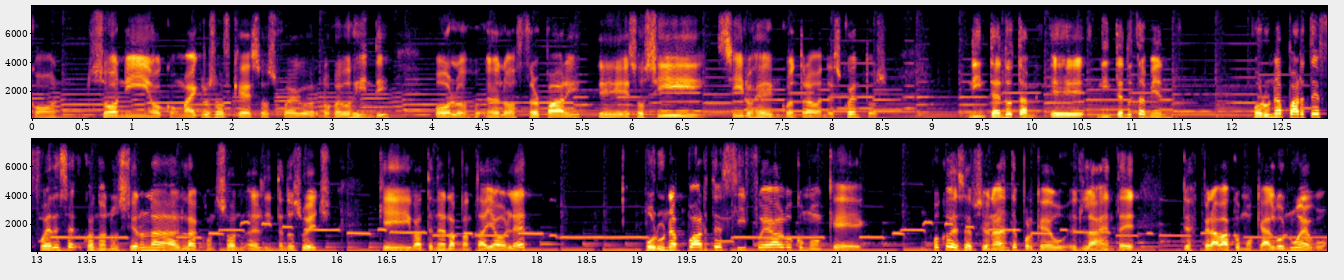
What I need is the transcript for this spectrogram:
con Sony o con Microsoft, que esos juegos, los juegos indie o los, eh, los third party, eh, eso sí, sí los he encontrado en descuentos. Nintendo, eh, Nintendo también, por una parte, fue cuando anunciaron la, la consola, el Nintendo Switch, que iba a tener la pantalla OLED, por una parte sí fue algo como que poco decepcionante porque la gente esperaba como que algo nuevo,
